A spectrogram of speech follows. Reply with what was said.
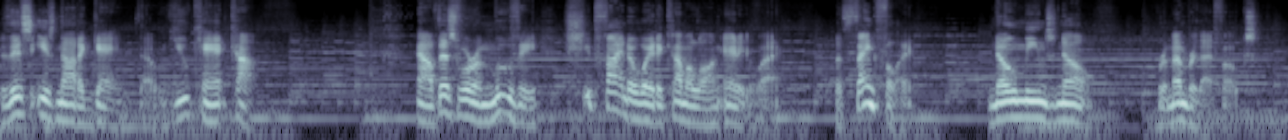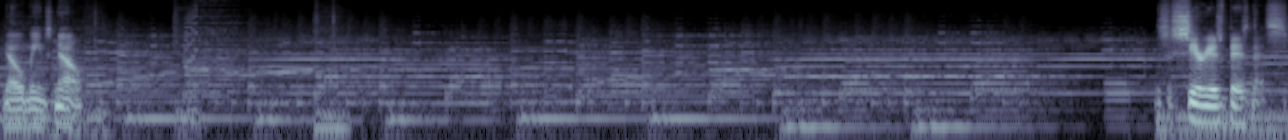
This is not a game, though. You can't come. Now, if this were a movie, she'd find a way to come along anyway. But thankfully, no means no. Remember that, folks. No means no. This is serious business.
